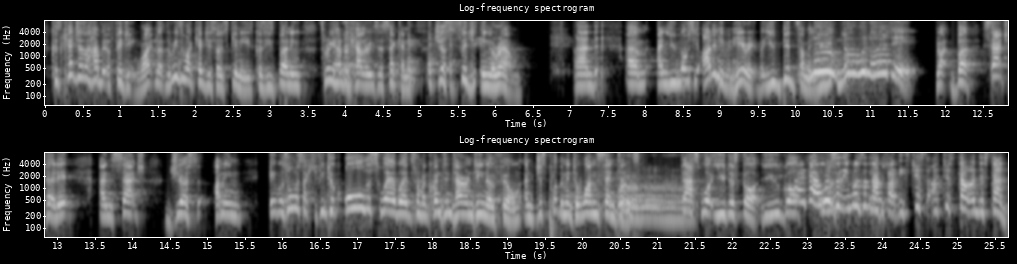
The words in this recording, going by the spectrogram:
Because Kej has a habit of fidgeting, right? Look, the reason why Kej is so skinny is because he's burning 300 calories a second just fidgeting around. And um, and you obviously, I didn't even hear it, but you did something. No, You, no one heard it. right? But Sach heard it, and Sach just, I mean, it was almost like if you took all the swear words from a Quentin Tarantino film and just put them into one sentence. That's what you just got. You got. No, no, it wasn't. It wasn't that bad. It's just I just don't understand.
